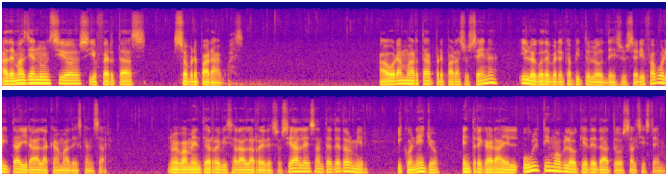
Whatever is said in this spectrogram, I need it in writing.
además de anuncios y ofertas sobre paraguas. Ahora Marta prepara su cena y luego de ver el capítulo de su serie favorita irá a la cama a descansar. Nuevamente revisará las redes sociales antes de dormir y con ello entregará el último bloque de datos al sistema.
